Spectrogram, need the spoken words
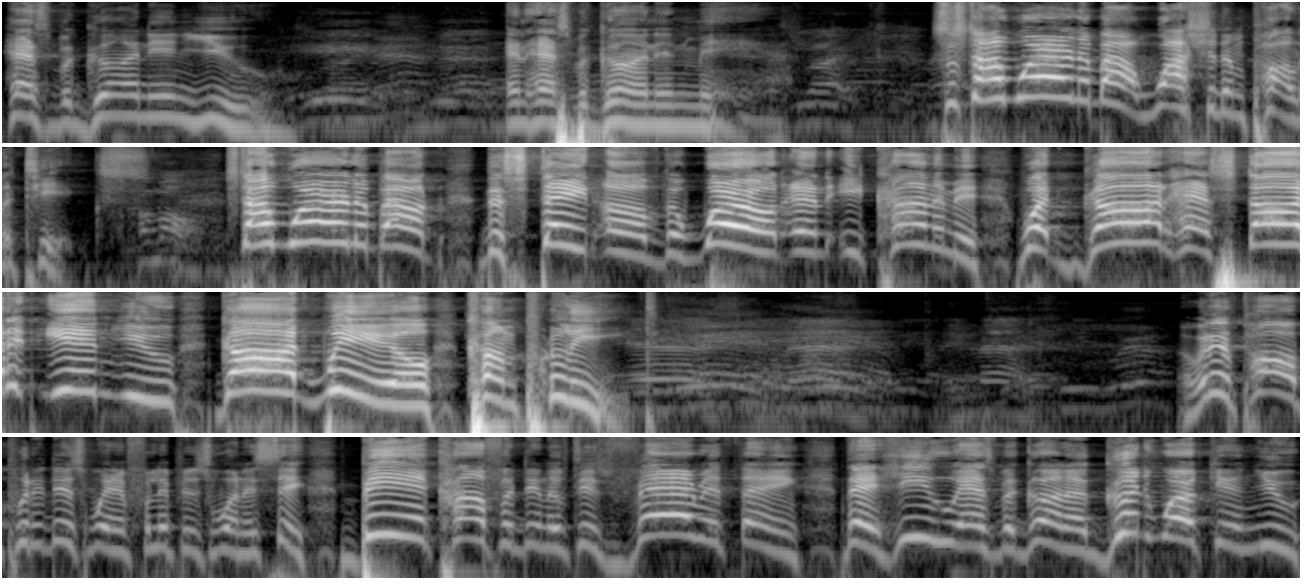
has begun in you and has begun in me. So stop worrying about Washington politics. Stop worrying about the state of the world and economy. What God has started in you, God will complete. What did Paul put it this way in Philippians 1 and 6? Being confident of this very thing, that he who has begun a good work in you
